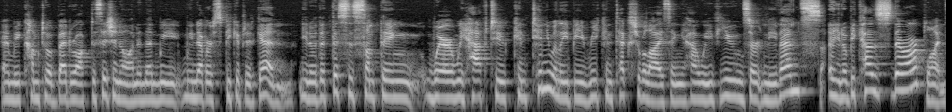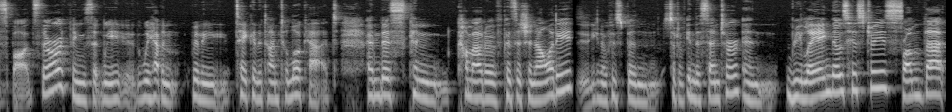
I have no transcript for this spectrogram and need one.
and we come to a bedrock decision on and then we we never speak of it again. You know that this is something where we have to continually be recontextualizing how we view certain events uh, you know because there are blind spots. There are things that we we haven't really taken the time to look at. And this can come out of positionality you know who's been sort of in the center and relaying those histories from that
